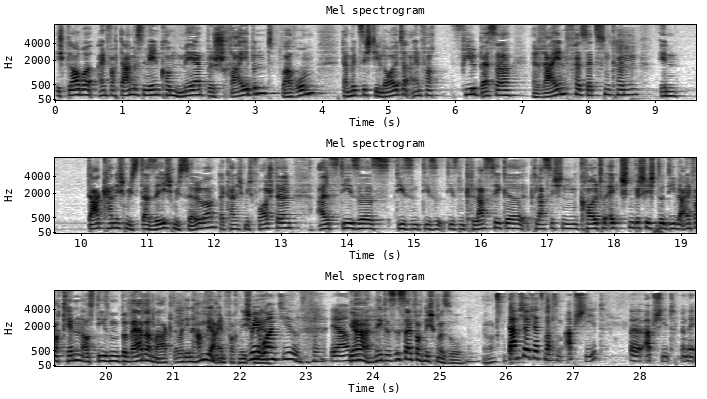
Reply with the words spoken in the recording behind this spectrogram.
ich glaube, einfach da müssen wir hinkommen, mehr beschreibend. Warum? Damit sich die Leute einfach viel besser reinversetzen können in da kann ich mich, da sehe ich mich selber, da kann ich mich vorstellen, als dieses, diesen, diese, diesen klassische, klassischen Call-to-Action-Geschichte, die wir einfach kennen aus diesem Bewerbermarkt, aber den haben wir einfach nicht We mehr. We want you. Ja. ja, nee, das ist einfach nicht mehr so. Ja. Darf ich euch jetzt mal zum Abschied, äh, Abschied, nee,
